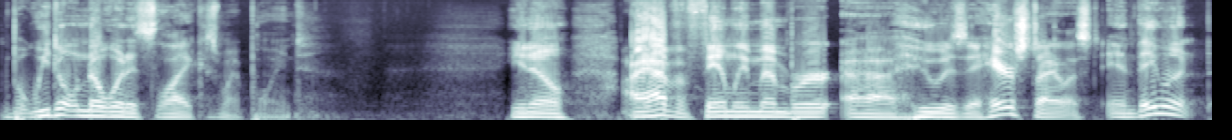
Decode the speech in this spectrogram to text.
But we don't know what it's like, is my point. You know, I have a family member uh, who is a hairstylist, and they went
